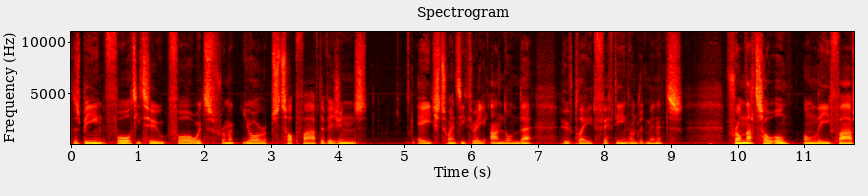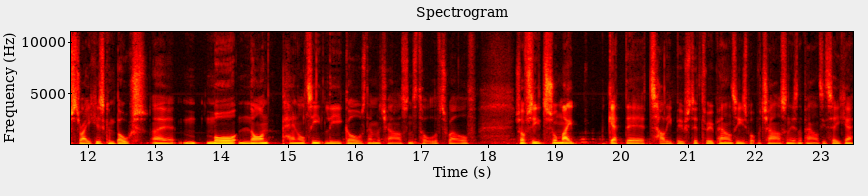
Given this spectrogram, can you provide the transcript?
There's been 42 forwards from Europe's top five divisions, aged 23 and under, who've played 1500 minutes. From that total, only five strikers can boast uh, m- more non-penalty league goals than Richarlison's total of 12. So obviously, some might get their tally boosted through penalties, but Richarlison isn't a penalty taker.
